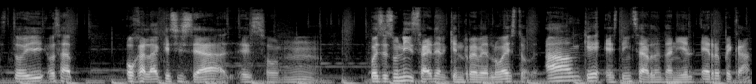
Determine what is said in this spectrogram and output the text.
estoy, o sea, ojalá que sí sea, eh, son, pues es un insider quien reveló esto. Aunque este insider, Daniel RPK,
